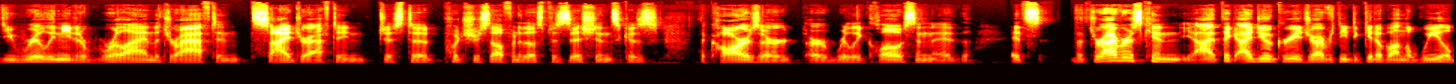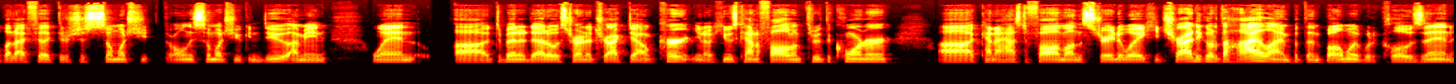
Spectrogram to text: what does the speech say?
you really need to rely on the draft and side drafting just to put yourself into those positions because the cars are are really close and it, it's the drivers can i think i do agree drivers need to get up on the wheel but i feel like there's just so much only so much you can do. I mean when uh DiBenedetto was trying to track down kurt you know he was kind of following him through the corner uh kind of has to follow him on the straightaway. He tried to go to the high line but then bowman would close in.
